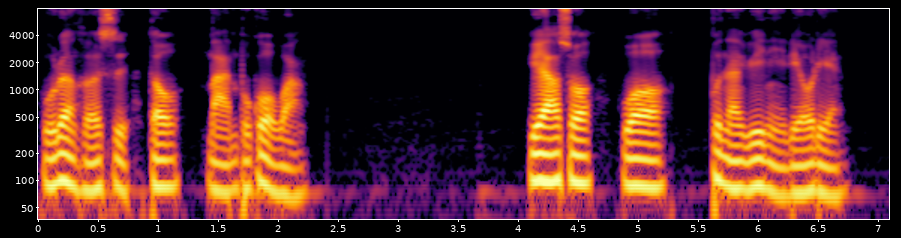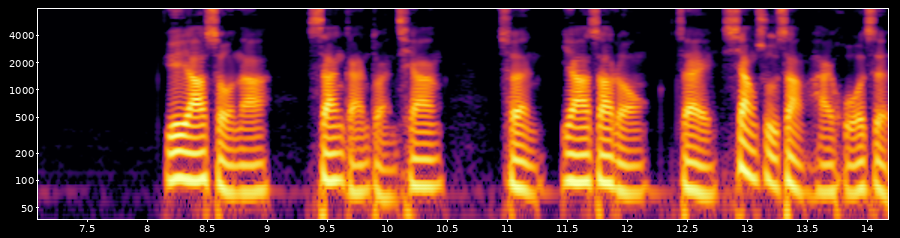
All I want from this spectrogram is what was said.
无论何事都瞒不过王。约押说：“我不能与你留连。”约押手拿三杆短枪，趁押沙龙在橡树上还活着，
